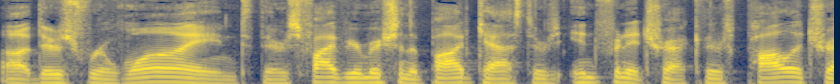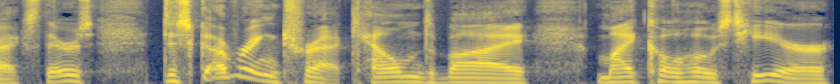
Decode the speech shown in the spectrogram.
Uh, there's Rewind, there's Five Year Mission, the podcast, there's Infinite Trek, there's Politreks, there's Discovering Trek, helmed by my co host here,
